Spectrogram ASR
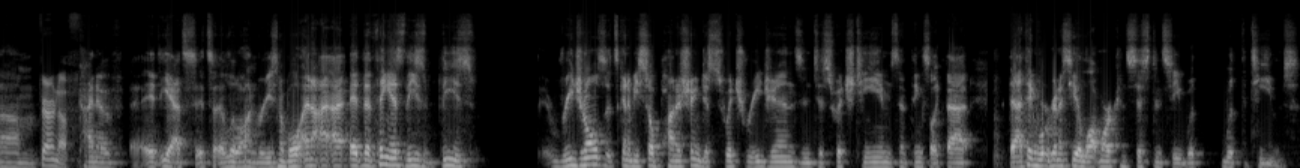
um, Fair enough. kind of it, yeah, it's it's a little unreasonable. And I, I the thing is, these these regionals, it's going to be so punishing to switch regions and to switch teams and things like that. That I think we're going to see a lot more consistency with with the teams.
